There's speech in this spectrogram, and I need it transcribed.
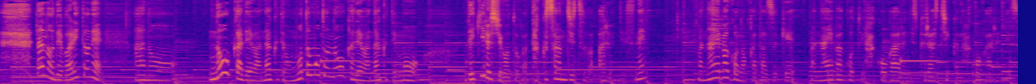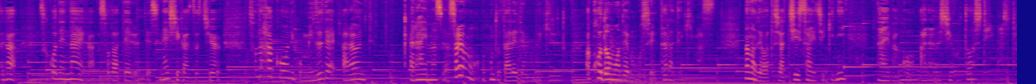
なので割とねあの農家ではなくてももともと農家ではなくてもできる仕事がたくさん実はあるんですね。まあ、苗箱の片付け、まあ、苗箱という箱があるんです。プラスチックの箱があるんですがそこで苗が育てるんですね。4月中。その箱を、ね、こう水で洗う洗いますがそれはもう本当誰でもできると、まあ、子供でも教えたらできます。なので私は小さい時期に苗箱を洗う仕事をしていました。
